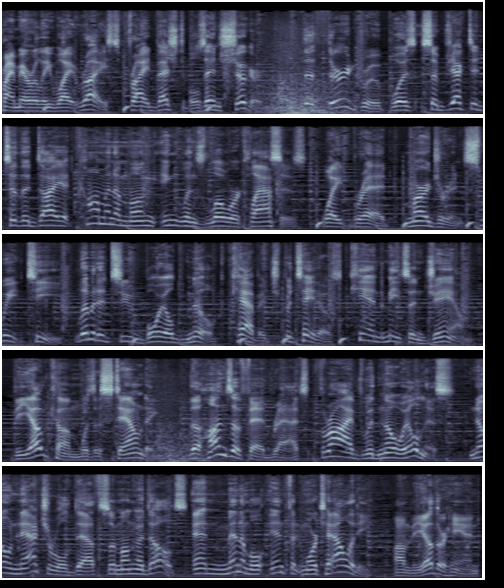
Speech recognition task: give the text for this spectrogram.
primarily white rice, fried vegetables, and sugar. The third group was subjected to the diet common among England's lower classes white bread, margarine, sweet tea, limited to boiled milk, cabbage, potatoes, canned meats, and jam. The outcome was astounding. The Hunza-fed rats thrived with no illness, no natural deaths among adults, and minimal infant mortality. On the other hand,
